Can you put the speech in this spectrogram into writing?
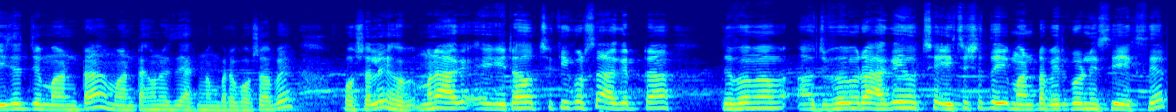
এইচের যে মানটা মানটা এখন এই যে এক নম্বরে বসাবে, বসালেই হবে। মানে আগে এটা হচ্ছে কী করছে? আগেরটা যেভাবে যেভাবে আমরা আগেই হচ্ছে এইচের সাথে মানটা বের করে নিয়েছি এক্সের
